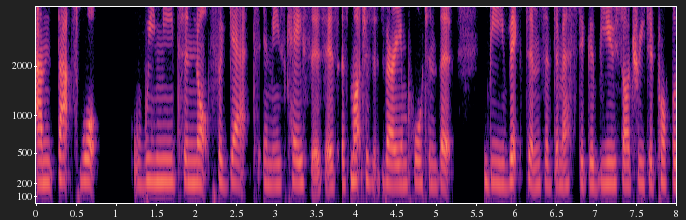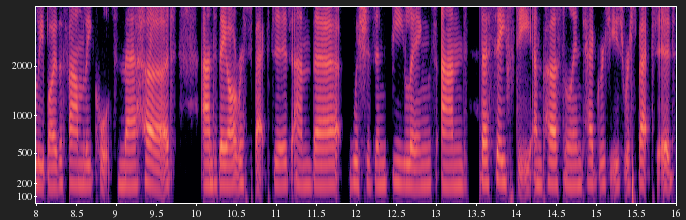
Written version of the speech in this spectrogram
and that's what we need to not forget in these cases is as much as it's very important that the victims of domestic abuse are treated properly by the family courts and they're heard and they are respected and their wishes and feelings and their safety and personal integrity is respected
